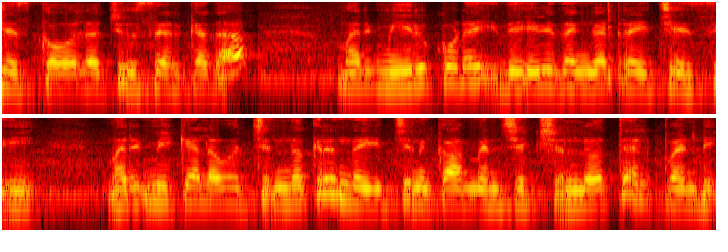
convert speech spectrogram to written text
చేసుకోవాలో చూశారు కదా? మరి మీరు కూడా ఇదే విధంగా ట్రై చేసి మరి మీకు ఎలా వచ్చిందో క్రింద ఇచ్చిన కామెంట్ సెక్షన్లో తెలపండి.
